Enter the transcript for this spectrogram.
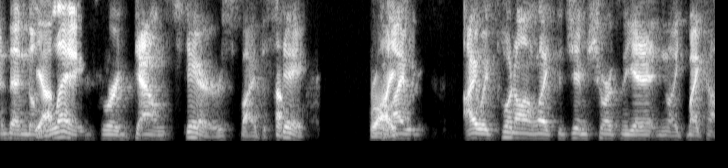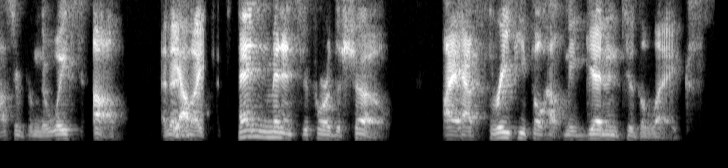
and then the Yeah. legs were downstairs by the oh, stage. Right. So I would I would put on like the gym shorts and get it in like my costume from the waist up. And then Yeah. like 10 minutes before the show, I have three people help me get into the legs.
